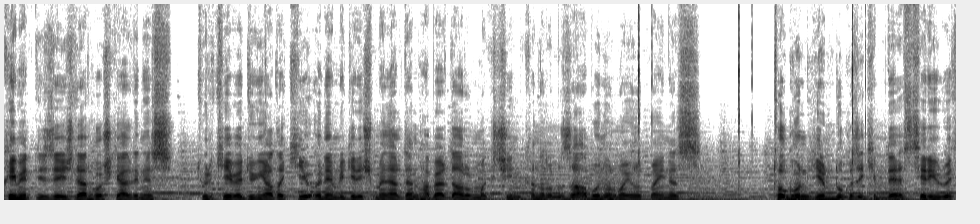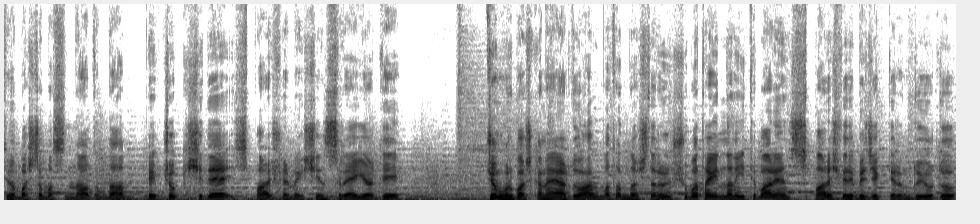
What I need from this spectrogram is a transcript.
Kıymetli izleyiciler hoş geldiniz. Türkiye ve dünyadaki önemli gelişmelerden haberdar olmak için kanalımıza abone olmayı unutmayınız. TOG'un 29 Ekim'de seri üretime başlamasının ardından pek çok kişi de sipariş vermek için sıraya girdi. Cumhurbaşkanı Erdoğan vatandaşların Şubat ayından itibaren sipariş verebileceklerini duyurdu.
